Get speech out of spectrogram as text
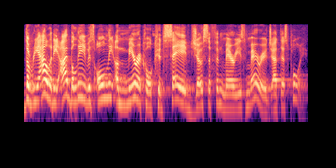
The reality, I believe, is only a miracle could save Joseph and Mary's marriage at this point.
